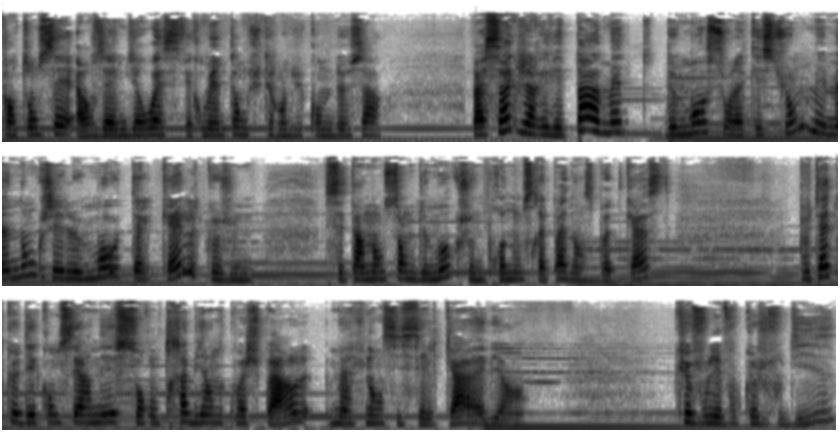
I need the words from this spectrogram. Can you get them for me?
quand on sait, alors vous allez me dire, ouais, ça fait combien de temps que tu t'es rendu compte de ça? Bah, c'est vrai que j'arrivais pas à mettre de mots sur la question, mais maintenant que j'ai le mot tel quel, que je, c'est un ensemble de mots que je ne prononcerai pas dans ce podcast, Peut-être que des concernés sauront très bien de quoi je parle. Maintenant, si c'est le cas, eh bien, que voulez-vous que je vous dise?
